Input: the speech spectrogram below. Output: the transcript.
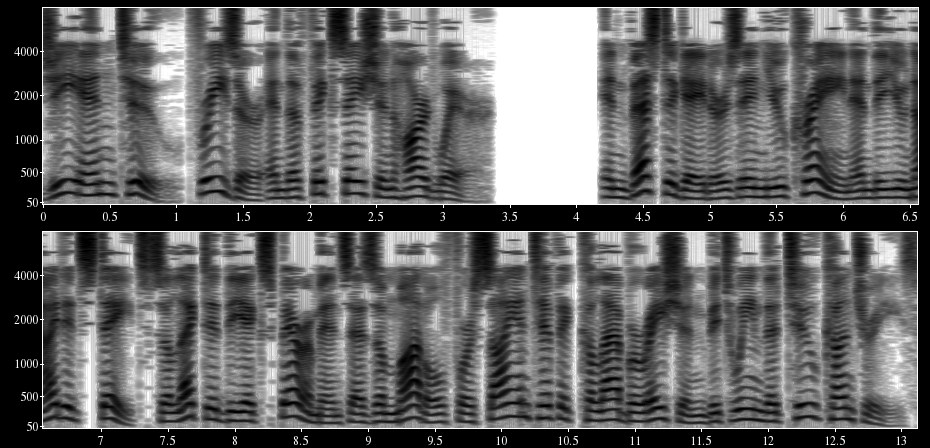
GN2 freezer and the fixation hardware. Investigators in Ukraine and the United States selected the experiments as a model for scientific collaboration between the two countries.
